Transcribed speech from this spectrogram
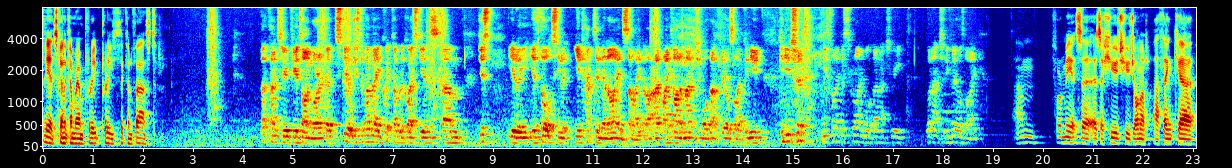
yeah, it's going to come around pretty pretty thick and fast. Thanks for your time, Warren. But still, just if I may, a quick couple of questions. Um, just you know, your thoughts, you know, you're captain an Ironside. I, I can't imagine what that feels like. Can you, can you try, can you try and describe what that actually, what actually feels like? Um, for me, it's a, it's a huge, huge honour. I think, uh,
